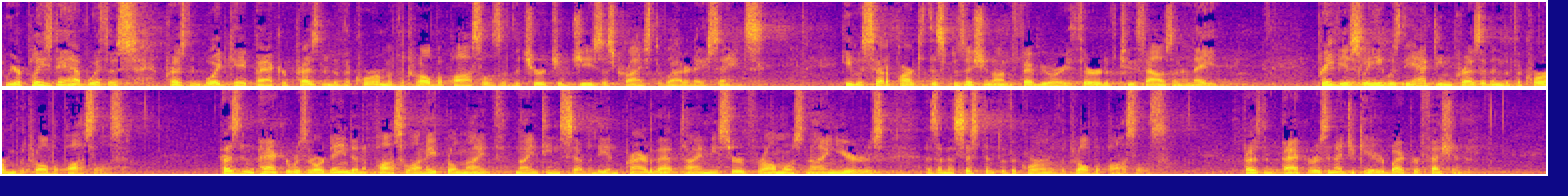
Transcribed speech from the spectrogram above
We are pleased to have with us President Boyd K. Packer, President of the Quorum of the Twelve Apostles of the Church of Jesus Christ of Latter-day Saints. He was set apart to this position on February 3rd of 2008. Previously, he was the acting president of the Quorum of the Twelve Apostles. President Packer was ordained an apostle on April 9, 1970, and prior to that time, he served for almost nine years as an assistant to the Quorum of the Twelve Apostles. President Packer is an educator by profession.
